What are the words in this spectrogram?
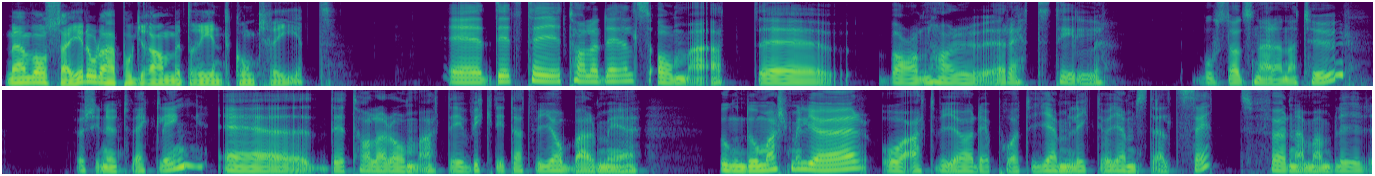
Men vad säger då det här programmet rent konkret? Eh, det talar dels om att eh, barn har rätt till bostadsnära natur för sin utveckling. Eh, det talar om att det är viktigt att vi jobbar med ungdomars miljöer och att vi gör det på ett jämlikt och jämställt sätt. För när man blir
